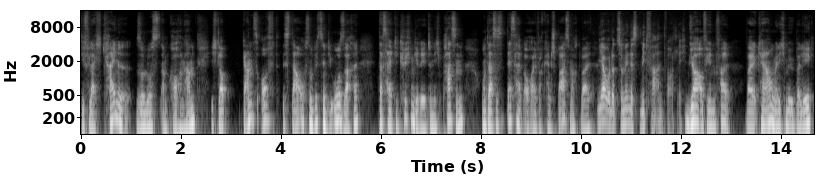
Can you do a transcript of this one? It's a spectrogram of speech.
die vielleicht keine so Lust am Kochen haben. Ich glaube, ganz oft ist da auch so ein bisschen die Ursache, dass halt die Küchengeräte nicht passen und dass es deshalb auch einfach keinen Spaß macht, weil. Ja, oder zumindest mitverantwortlich. Ja, auf jeden Fall. Weil, keine Ahnung, wenn ich mir überlege,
